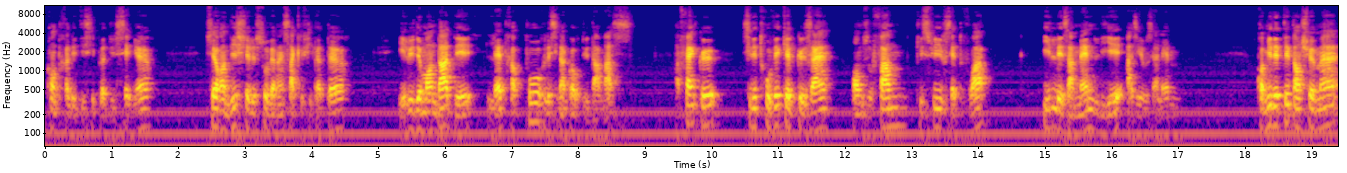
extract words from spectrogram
contre les disciples du Seigneur, se rendit chez le souverain sacrificateur et lui demanda des lettres pour les synagogues du Damas, afin que, s'il trouvait quelques-uns, hommes ou femmes, qui suivent cette voie, il les amène liés à Jérusalem. Comme il était en chemin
